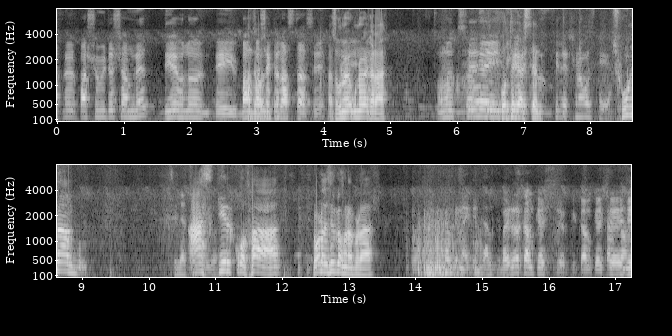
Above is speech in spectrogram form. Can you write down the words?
আপনার পাঁচশো মিটার সামনে দিয়ে হলো এই বাম পাশে একটা রাস্তা আছে। আচ্ছা ওনারা ওনারা কারা? ওনার হচ্ছে এই কোথেকে আসছেন? সিলেট সোনাগঞ্জ থেকে। সুনাম আজকের কথা। রওনা দিয়েছেন কখন আপনারা? কালকে কালকে আসছে আর কি। কালকে এসে যে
